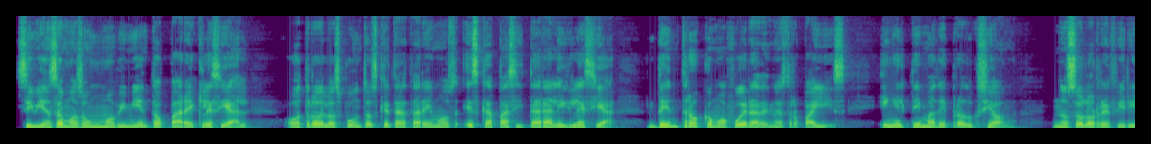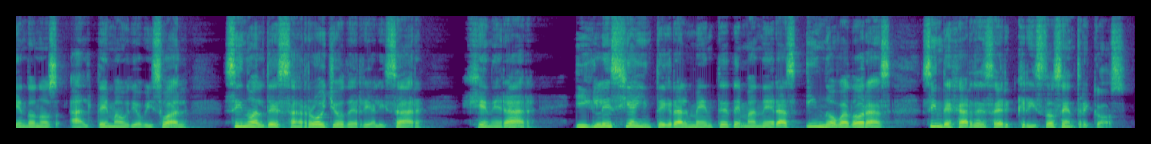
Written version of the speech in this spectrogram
Si bien somos un movimiento para eclesial, otro de los puntos que trataremos es capacitar a la iglesia, dentro como fuera de nuestro país, en el tema de producción, no solo refiriéndonos al tema audiovisual, sino al desarrollo de realizar, generar iglesia integralmente de maneras innovadoras, sin dejar de ser cristocéntricos.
